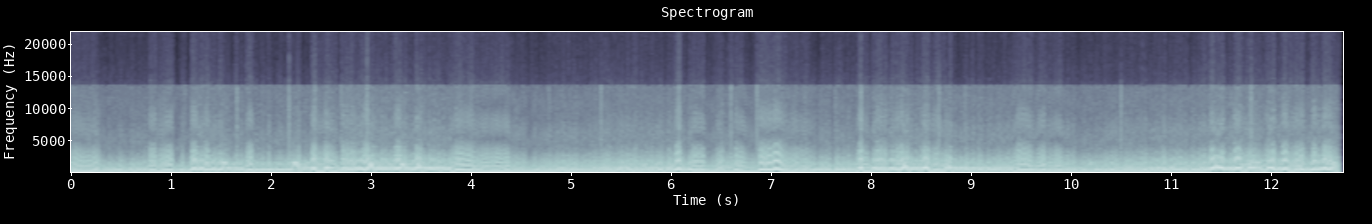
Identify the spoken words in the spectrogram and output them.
ini ini sebagai taktik atau memperkuat lafaz muhirin jadi nahri dahirah ini memperkuat kalimat muhirin ya karena Najami setelah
